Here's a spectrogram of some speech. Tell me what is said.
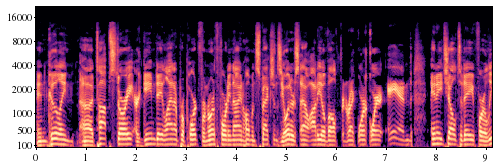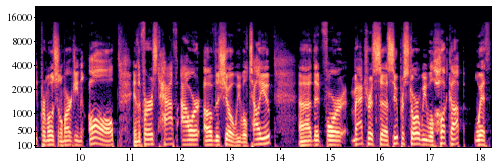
and cooling uh, top story, our game day lineup report for North 49 home inspections, the Oilers Now audio vault for direct workwear, and NHL today for elite promotional marketing, all in the first half hour of the show. We will tell you uh, that for Mattress uh, Superstore, we will hook up with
